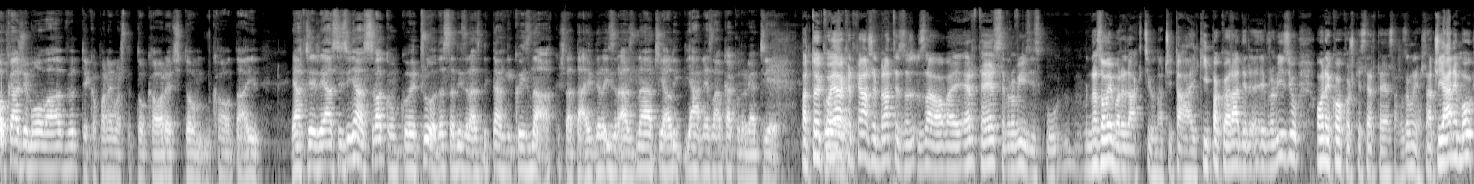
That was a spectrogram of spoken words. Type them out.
kao kažemo ova, vidite, kao pa ne možete to kao reći, to kao taj, ja, kaže, ja se izvinjavam svakom ko je čuo da sad izraz bitangi koji zna šta taj izraz znači, ali ja ne znam kako drugačije. Pa to je ko To ja kad kažem, brate, za, za ovaj RTS Eurovizijsku, nazovemo redakciju, znači ta ekipa koja radi Euroviziju, one kokoške s RTS-a, razumiješ? Znači ja ne mogu,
